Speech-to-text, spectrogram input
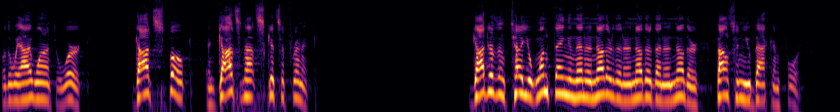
or the way I want it to work, God spoke, and God's not schizophrenic. God doesn't tell you one thing and then another, then another, then another, bouncing you back and forth.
